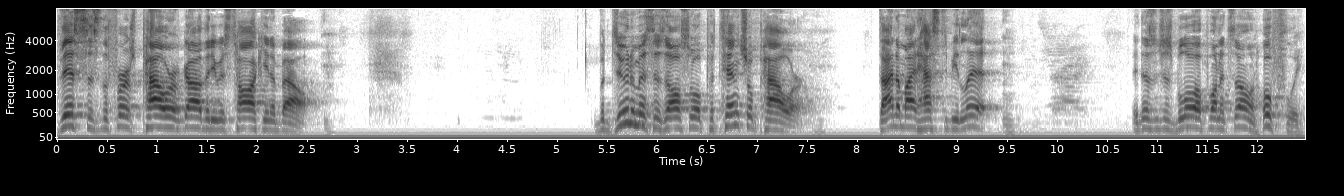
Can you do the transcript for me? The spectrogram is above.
This is the first power of God that he was talking about. But dunamis is also a potential power. Dynamite has to be lit. It doesn't just blow up on its own, hopefully.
